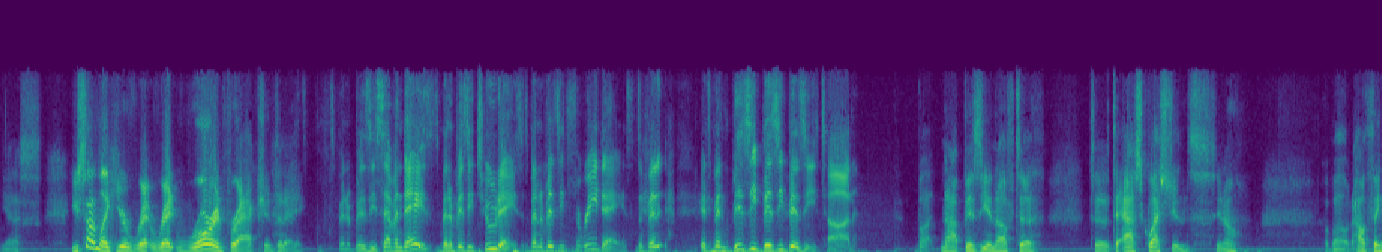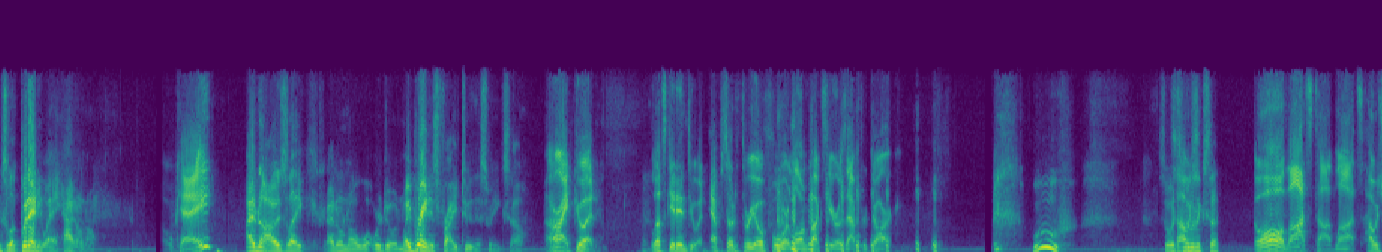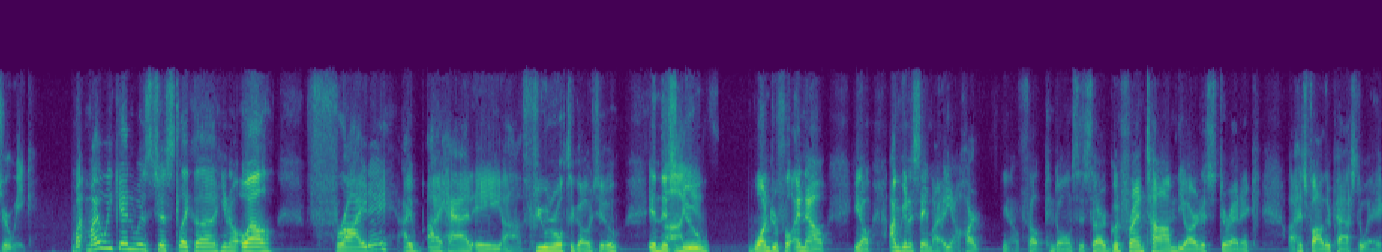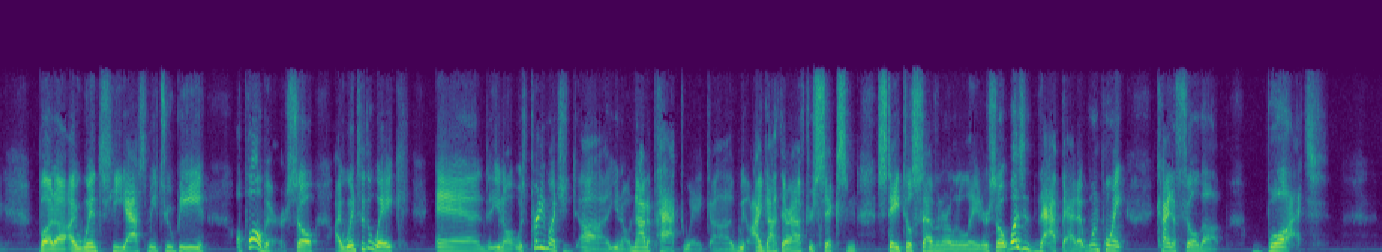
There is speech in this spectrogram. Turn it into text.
Yes. You sound like you're re- re- roaring for action today. It's been a busy seven days. It's been a busy two days. It's been a busy three days. It's a bit. It's been busy, busy, busy, Todd. But not busy enough to to to ask questions, you know, about how things look. But anyway, I don't know. Okay. I know. I was like, I don't know what we're doing. My brain is fried too this week. So All right. Good. Let's get into it. Episode 304, Longbox Heroes After Dark. woo. So what's So new and exciting? Oh, lots, Todd. Lots. How was your week? My my weekend was just like uh, you know, well, Friday I I had a uh, funeral to go to in this Ah, new yes. wonderful and now you know i'm gonna say my you know heart you know felt condolences to our good friend tom the artist Durenick. Uh, his father passed away but uh, i went he asked me to be a pallbearer. So i went to the wake and you know it was pretty much uh, you know not a packed wake. Uh, we, i got there after six and stayed till seven or a little later. So it wasn't that bad. At one point kind of filled up. But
